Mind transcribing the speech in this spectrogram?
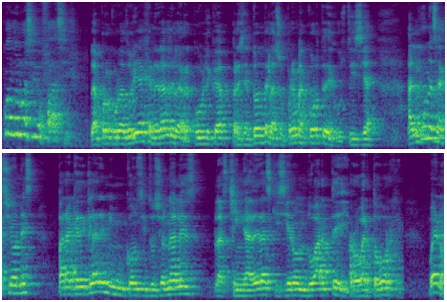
¿Cuándo no ha sido fácil? La Procuraduría General de la República presentó ante la Suprema Corte de Justicia algunas acciones para que declaren inconstitucionales las chingaderas que hicieron Duarte y Roberto Borges. Bueno,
